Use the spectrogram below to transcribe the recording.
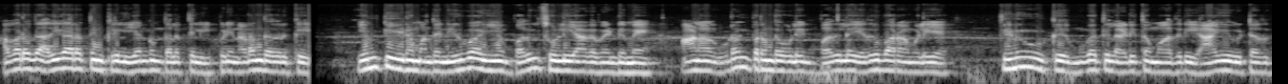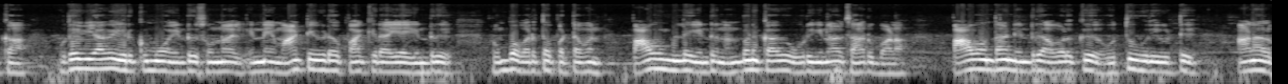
அவரது அதிகாரத்தின் கீழ் இயங்கும் தளத்தில் இப்படி நடந்ததற்கு எம்டியிடம் அந்த நிர்வாகியும் பதில் சொல்லியாக வேண்டுமே. ஆனால் உடன் பிறந்தவளின் பதிலை எதிர்பாராமலேயே தினுவுக்கு முகத்தில் அடித்த மாதிரி ஆகிவிட்டதுக்கா? உதவியாக இருக்குமோ என்று சொன்னால் என்னை மாட்டிவிட பார்க்கிறாயே என்று ரொம்ப வருத்தப்பட்டவன். பாவமில்லை என்று நண்பனுக்காக உருகினாள் சாருபாலா. பாவம்தான் என்று அவளுக்கு ஒத்து ஊதிவிட்டு ஆனால்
